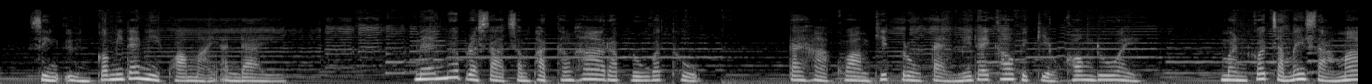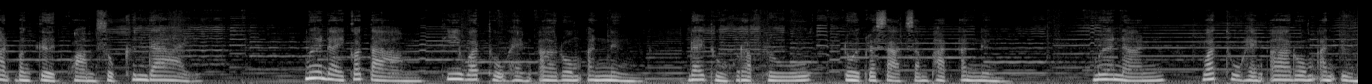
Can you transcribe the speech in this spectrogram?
ๆ สิ่งอื่นก็ไม่ได้มีความหมายอันใด แม้เมื่อประสาทสัมผัสทั้งห้ารับรู้วัตถุ แต่หากความคิดปรุงแต่งไม่ได้เข้าไปเกี่ยวข้องด้วย มันก็จะไม่สามารถบังเกิดความสุขขึ้นได้ เมื่อใดก็ตามที่วัตถุแห่งอารมณ์อันหนึ่ง ได้ถูกรับรู้โดยประสาทสัมผัสอันหนึ่ง เมื่อนั้นวัตถุแห่งอารมณ์อันอื่น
